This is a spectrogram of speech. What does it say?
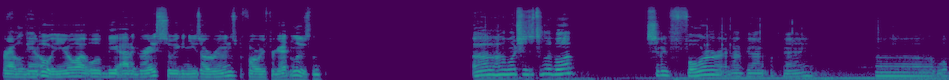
travel again. Oh, you know what? We'll be out of grace so we can use our runes before we forget and lose them. Uh, how much is it to level up? 74, and I've got, okay. Uh, we'll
